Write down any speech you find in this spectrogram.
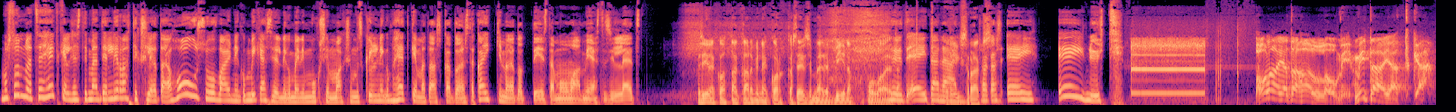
Musta tuntuu, että se hetkellisesti, mä en tiedä, lirahtiko sille jotain housua vai niinku mikä sille niinku meni muksimmaksi. Mutta kyllä niinku hetken mä taas katsoin sitä. Kaikki me katsottiin sitä mun omaa miestä silleen, että Ja siinä kohtaa Karvinen korkkas ensimmäinen viinapullo. jota- nyt ei tänään. Riks raks. Rakas, ei. Ei nyt. Olajata halloumi, mitä jätkä?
